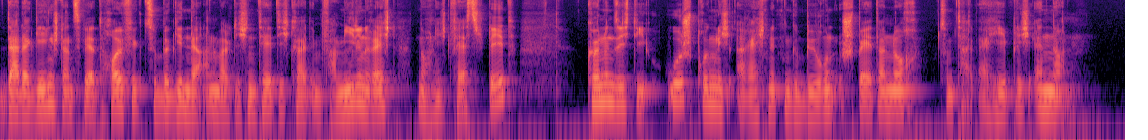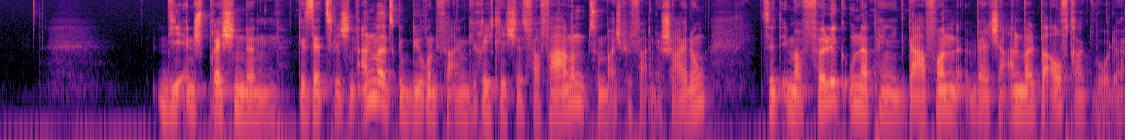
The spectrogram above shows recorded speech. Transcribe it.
Da der Gegenstandswert häufig zu Beginn der anwaltlichen Tätigkeit im Familienrecht noch nicht feststeht, können sich die ursprünglich errechneten Gebühren später noch zum Teil erheblich ändern. Die entsprechenden gesetzlichen Anwaltsgebühren für ein gerichtliches Verfahren, zum Beispiel für eine Scheidung, sind immer völlig unabhängig davon, welcher Anwalt beauftragt wurde.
